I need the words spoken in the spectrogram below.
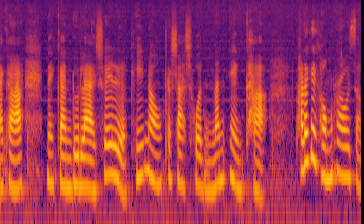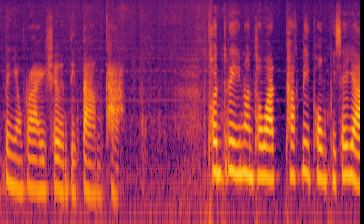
นะคะ ในการดูแลช่วยเหลือพี่น้องประชาชนนั่นเองค่ะ ภารกิจของเราจะเป็นอย่างไรเชิญติดตามค่ะพลตรีนนทวัฒน์พักดีพงศ์พิชยะ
